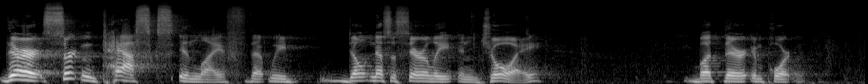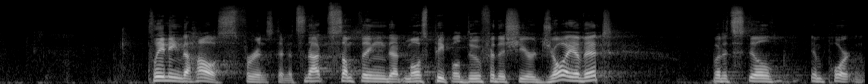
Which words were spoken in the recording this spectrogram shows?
there are certain tasks in life that we don't necessarily enjoy, but they're important. Cleaning the house, for instance. It's not something that most people do for the sheer joy of it, but it's still important.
